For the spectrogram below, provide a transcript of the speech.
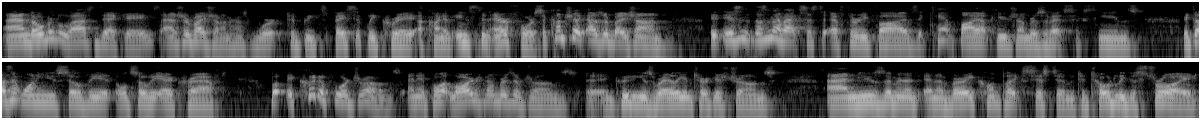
And over the last decades, Azerbaijan has worked to be, basically create a kind of instant air force. A country like Azerbaijan, it isn't, doesn't have access to F-35s. It can't buy up huge numbers of F-16s. It doesn't want to use Soviet, old Soviet aircraft but it could afford drones, and it bought large numbers of drones, uh, including Israeli and Turkish drones, and used them in a, in a very complex system to totally destroy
